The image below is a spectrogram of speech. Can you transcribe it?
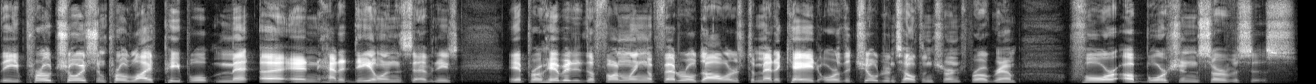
The pro-choice and pro-life people met uh, and had a deal in the 70s. It prohibited the funneling of federal dollars to Medicaid or the Children's Health Insurance Program for abortion services.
